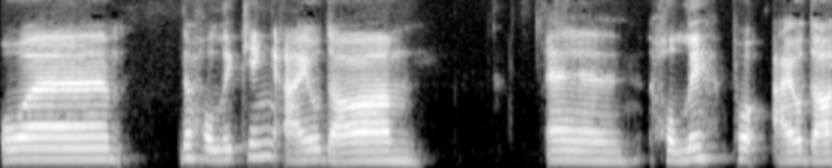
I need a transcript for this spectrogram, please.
Og eh, The Holly King er jo da eh, Holly på, er jo da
